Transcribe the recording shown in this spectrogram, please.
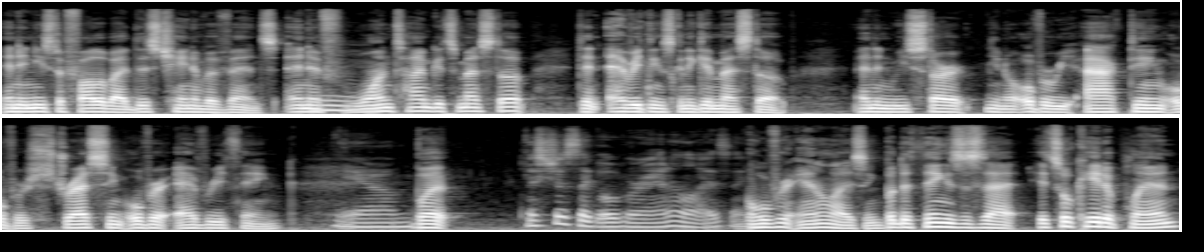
and it needs to follow by this chain of events. And if one time gets messed up, then everything's going to get messed up. And then we start, you know, overreacting, over stressing over everything. Yeah, But it's just like overanalyzing. over analyzing. But the thing is is that it's okay to plan,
